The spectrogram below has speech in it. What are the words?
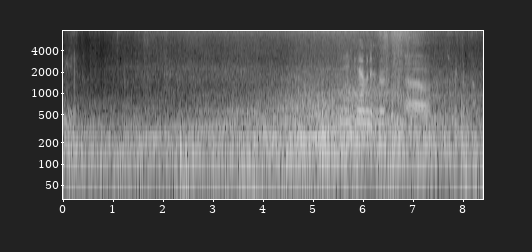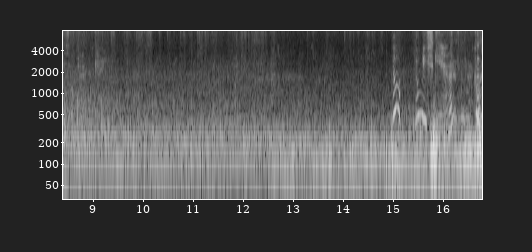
Yeah. You ain't having it, huh? Um, he's freaking out. He's okay. Okay. No, don't be scared. Good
